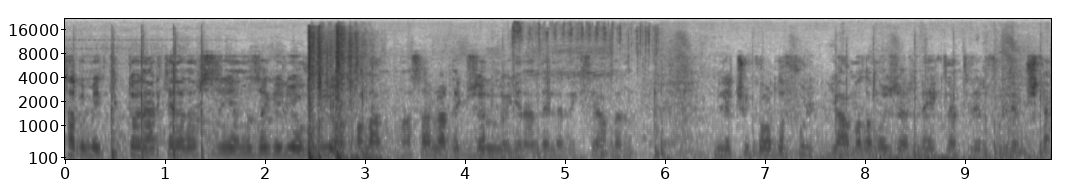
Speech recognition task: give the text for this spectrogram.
tabi medkit dönerken adam sizin yanınıza geliyor, vuruyor falan. Hasarlar da güzel oluyor genelde ellerindeki silahların. Millet çünkü orada full yağmalama üzerine eklentileri fulllemişler.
